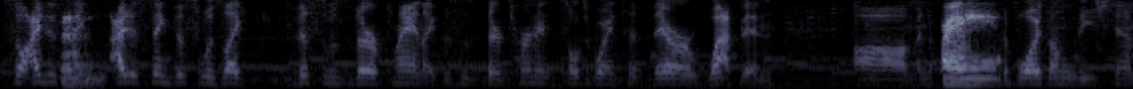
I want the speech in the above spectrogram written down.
So I just think I just think this was like this was their plan. Like this is they're turning Soldier Boy into their weapon. Um, and of Right. course the boys unleashed him,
